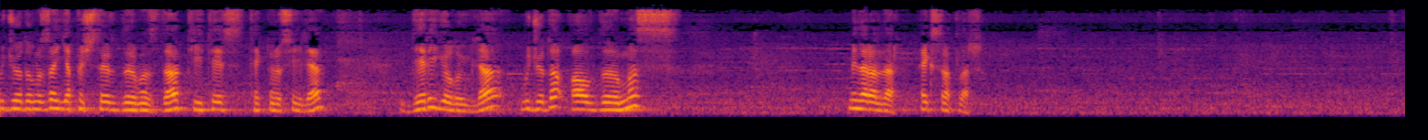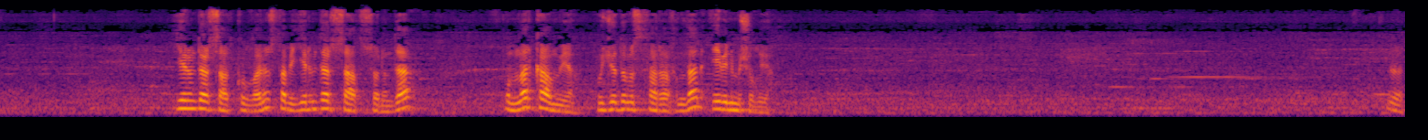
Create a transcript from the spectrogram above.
Vücudumuza yapıştırdığımızda TTS teknolojisiyle deri yoluyla vücuda aldığımız mineraller, ekstratlar. ...24 saat kullanıyoruz. Tabi 24 saat sonunda... ...bunlar kalmıyor. Vücudumuz tarafından emilmiş oluyor. Evet,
